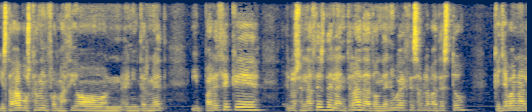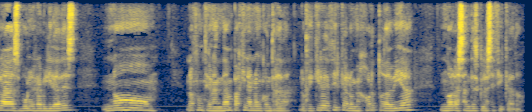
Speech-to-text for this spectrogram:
y estaba buscando información en internet y parece que los enlaces de la entrada donde NVAccess hablaba de esto, que llevan a las vulnerabilidades, no, no funcionan, dan página no encontrada, lo que quiere decir que a lo mejor todavía no las han desclasificado.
